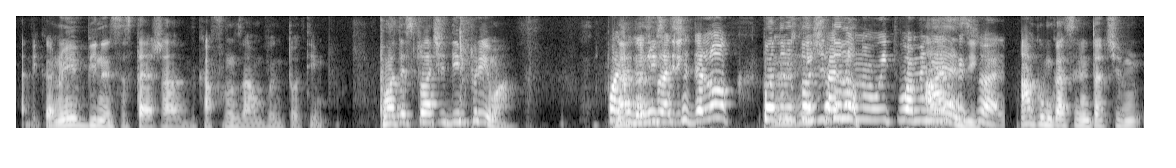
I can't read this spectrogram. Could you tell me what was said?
Adică nu e bine să stai așa ca frunza în vânt tot timpul. Poate îți place din prima. Poate Dacă nu-ți nu-i place strict- deloc. Poate nu-ți place Niciodată deloc. nu uit oamenii Aia zic. asexuali. Acum, ca să ne întoarcem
